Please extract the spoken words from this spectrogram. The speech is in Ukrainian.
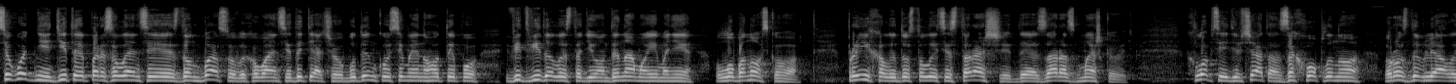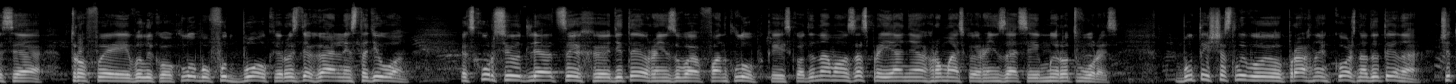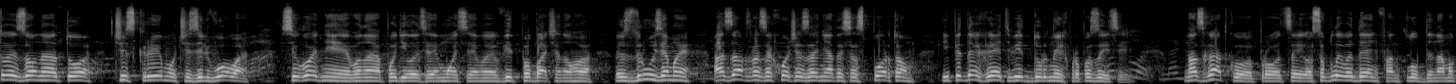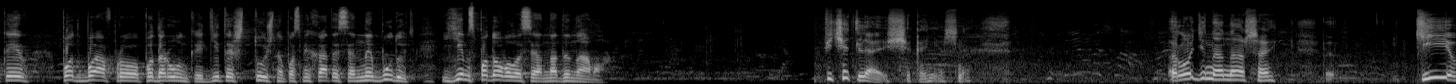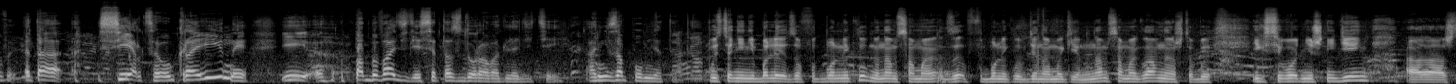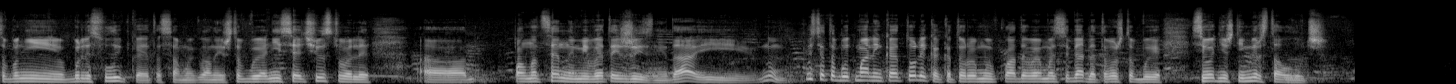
Сьогодні діти-переселенці з Донбасу, вихованці дитячого будинку сімейного типу, відвідали стадіон Динамо імені Лобановського. Приїхали до столиці Старащі, де зараз мешкають. Хлопці і дівчата захоплено роздивлялися трофеї великого клубу, футболки, роздягальний стадіон. Екскурсію для цих дітей організував фан-клуб Київського Динамо за сприяння громадської організації Миротворець. Бути щасливою прагне кожна дитина, чи то із зони АТО, чи з Криму, чи зі Львова. Сьогодні вона поділиться емоціями від побаченого з друзями, а завтра захоче зайнятися спортом і піде геть від дурних пропозицій. На згадку про цей особливий день фан-клуб Динамо Київ подбав про подарунки. Діти штучно посміхатися не будуть. Їм сподобалося на Динамо. Впечатляюще, конечно Родина наша, э, Киев – это сердце Украины, и э, побывать здесь – это здорово для детей. Они запомнят это. Пусть они не болеют за футбольный клуб, но нам самое за футбольный клуб Динамо Киев, но нам самое главное, чтобы их сегодняшний день, а, чтобы они были с улыбкой, это самое главное, и чтобы они себя чувствовали а, полноценными в этой жизни, да, и, ну, пусть это будет маленькая толика, которую мы вкладываем от себя для того, чтобы сегодняшний мир стал лучше.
